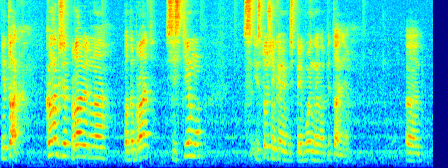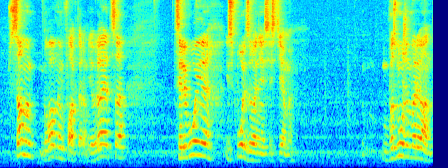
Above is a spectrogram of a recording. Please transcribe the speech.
Итак, как же правильно подобрать систему с источниками бесперебойного питания? Э, самым главным фактором является целевое использование системы. Возможен вариант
